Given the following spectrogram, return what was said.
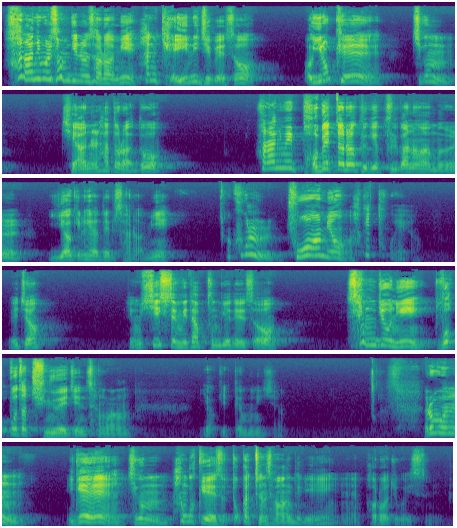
하나님을 섬기는 사람이 한 개인의 집에서 어, 이렇게 지금 제안을 하더라도 하나님의 법에 따라 그게 불가능함을 이야기를 해야 될 사람이 그걸 좋아하며 하겠다고 해요. 왜죠? 지금 시스템이 다 붕괴돼서 생존이 무엇보다 중요해진 상황 이었기 때문이죠. 여러분, 이게 지금 한국 교회에서 똑같은 상황들이 벌어지고 있습니다.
